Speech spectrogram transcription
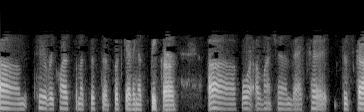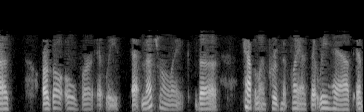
um, to request some assistance with getting a speaker uh, for a luncheon that could discuss or go over at least at MetroLink the capital improvement plans that we have in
